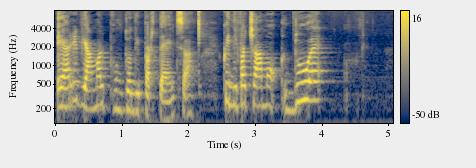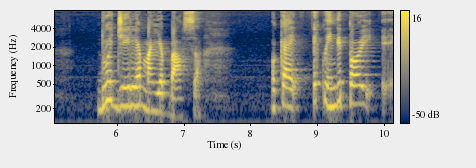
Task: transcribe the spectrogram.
e arriviamo al punto di partenza. Quindi facciamo due due giri a maglia bassa ok? E quindi poi eh,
